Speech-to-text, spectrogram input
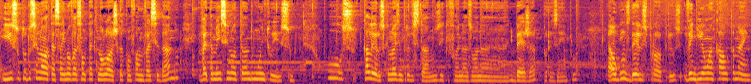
E isso tudo se nota, essa inovação tecnológica, conforme vai se dando, vai também se notando muito isso. Os caleiros que nós entrevistamos, e que foi na zona de Beja, por exemplo, alguns deles próprios vendiam a cal também.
